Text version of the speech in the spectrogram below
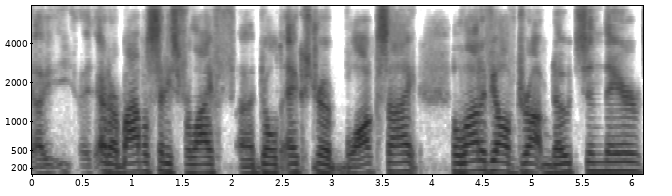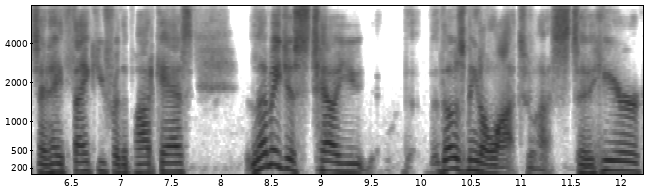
uh, at our Bible Studies for Life uh, Adult Extra blog site. A lot of y'all have dropped notes in there saying, Hey, thank you for the podcast. Let me just tell you, those mean a lot to us to hear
